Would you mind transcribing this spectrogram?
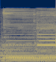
Bye.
